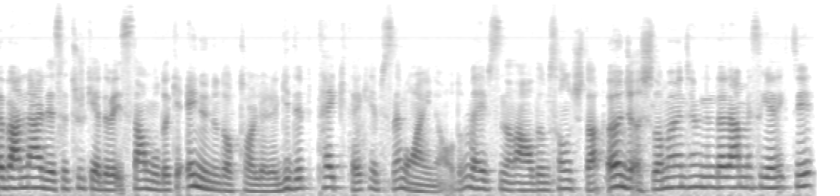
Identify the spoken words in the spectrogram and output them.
ve ben neredeyse Türkiye'de ve İstanbul'daki en ünlü doktorlara gidip tek tek hepsine muayene oldum ve hepsinden aldığım sonuçta önce aşılama yönteminin denenmesi gerektiği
